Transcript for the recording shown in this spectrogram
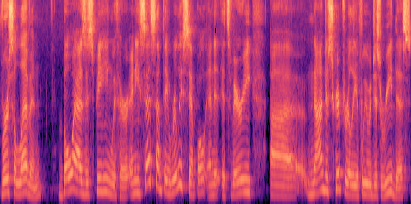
verse eleven. Boaz is speaking with her, and he says something really simple, and it's very uh, nondescript, really, if we would just read this.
